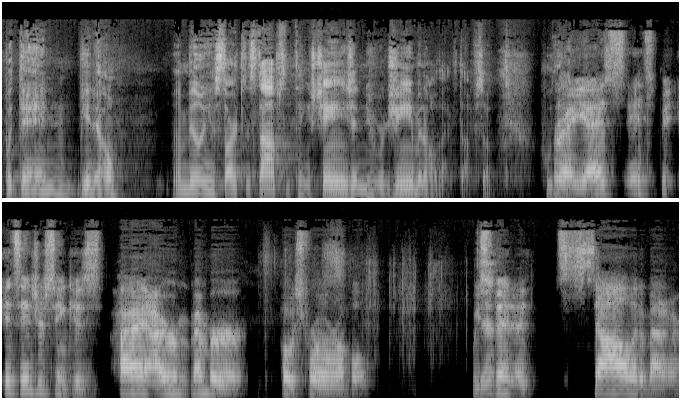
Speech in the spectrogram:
But then, you know, a million starts and stops and things change and new regime and all that stuff. So Right. Yeah. It's it's it's interesting because I I remember post Royal Rumble, we Yeah. spent a solid amount of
